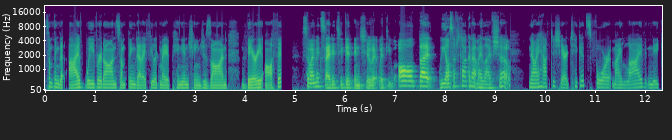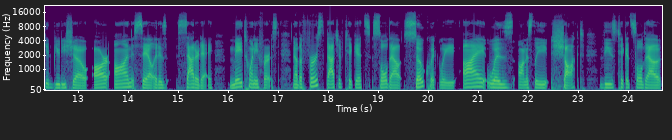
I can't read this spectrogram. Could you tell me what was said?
something that I've wavered on, something that I feel like my opinion changes on very often. So I'm excited to get into it with you all, but we also have to talk about my live show. Now, I have to share tickets for my live Naked Beauty show are on sale. It is Saturday, May 21st. Now, the first batch of tickets sold out so quickly. I was honestly shocked. These tickets sold out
